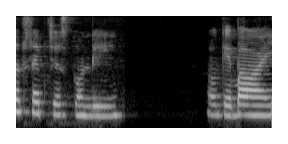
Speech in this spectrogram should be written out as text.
సబ్స్క్రైబ్ చేసుకోండి. ఓకే బాయ్.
